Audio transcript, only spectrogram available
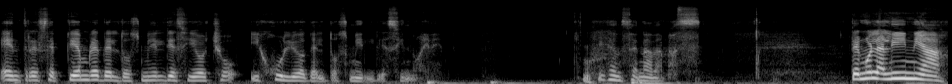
entre septiembre del 2018 y julio del 2019. Uf. Fíjense nada más. Tengo en la línea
